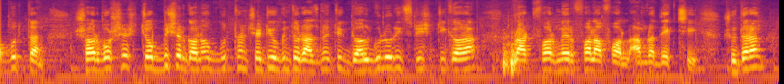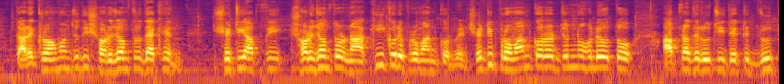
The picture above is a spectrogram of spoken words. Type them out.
অভ্যুত্থান সর্বশেষ চব্বিশের গণ অভ্যুত্থান সেটিও কিন্তু রাজনৈতিক দলগুলোরই সৃষ্টি করা প্ল্যাটফর্মের ফলাফল আমরা দেখছি। সুতরাং তারেক রহমান যদি ষড়যন্ত্র দেখেন, সেটি আপনি ষড়যন্ত্র না কি করে প্রমাণ করবেন? সেটি প্রমাণ করার জন্য হলেও তো আপনাদের উচিত একটি দ্রুত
